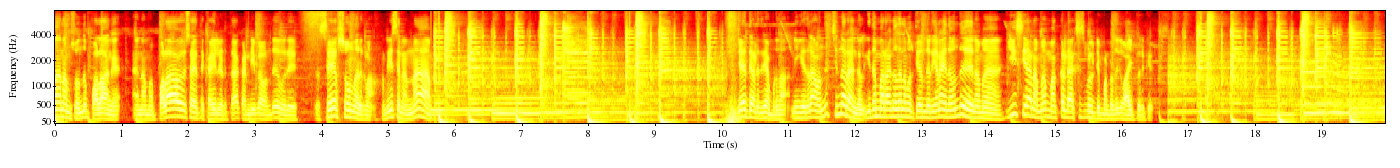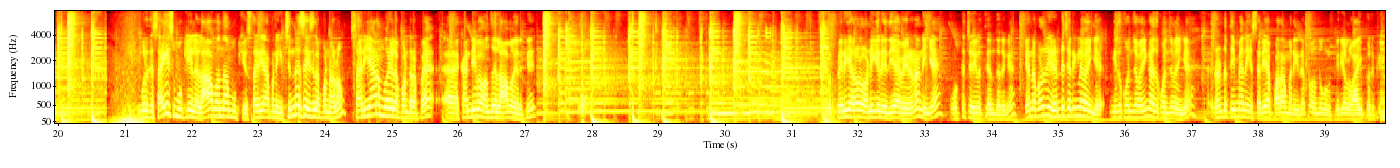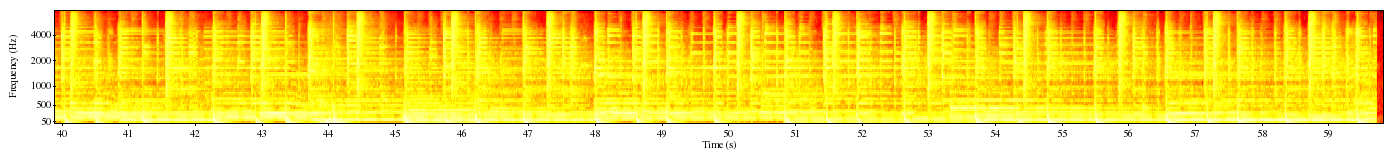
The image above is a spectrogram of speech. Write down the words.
முக்கியமான அம்சம் வந்து பலாங்க நம்ம பலா விவசாயத்தை கையில் எடுத்தால் கண்டிப்பாக வந்து ஒரு சேஃப் சோனில் இருக்கலாம். ரீசன் என்னன்னா ஜெயத்த இடத்துலையும் அப்படி தான் நீங்கள் இதெல்லாம் வந்து சின்ன ரகங்கள். இதை மாதிரி ரகங்கள் தான் நம்ம தேர்ந்தெடுக்கும் ஏன்னா இதை வந்து நம்ம ஈஸியாக நம்ம மக்கள்கிட்ட அக்சசிபிலிட்டி பண்ணுறதுக்கு வாய்ப்பு இருக்குது உங்களுக்கு சைஸ் முக்கியம் இல்லை லாபம் தான் முக்கியம். சரியா? அப்போ நீங்கள் சின்ன சைஸில் பண்ணாலும் சரியான முறையில் பண்ணுறப்ப கண்டிப்பாக வந்து லாபம் இருக்குது பெரிய அளவில் வணிக ரீதியாக வேணும்னா நீங்கள் ஒட்டு செடிகளை தேர்ந்தெடுங்க. என்ன பண்ணுறது ரெண்டு செடிகளை வைங்க. இது கொஞ்சம் வைங்க அது கொஞ்சம் வைங்க. ரெண்டுத்தையுமே நீங்கள் சரியாக பராமரிக்கிறப்ப வந்து உங்களுக்கு பெரிய அளவு வாய்ப்பு இருக்குது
